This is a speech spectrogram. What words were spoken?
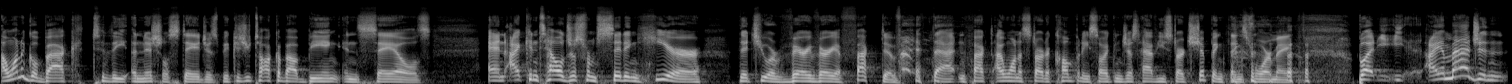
I want to go back to the initial stages because you talk about being in sales. And I can tell just from sitting here that you are very, very effective at that. In fact, I want to start a company so I can just have you start shipping things for me. but I imagine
